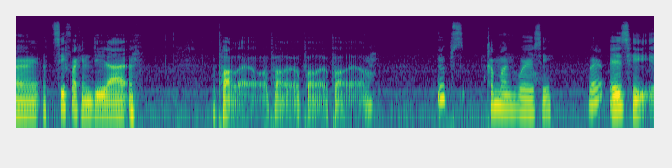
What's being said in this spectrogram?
Alright, let's see if I can do that. Apollo, Apollo, Apollo, Apollo. Oops. Come on, where is he? Where is he?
